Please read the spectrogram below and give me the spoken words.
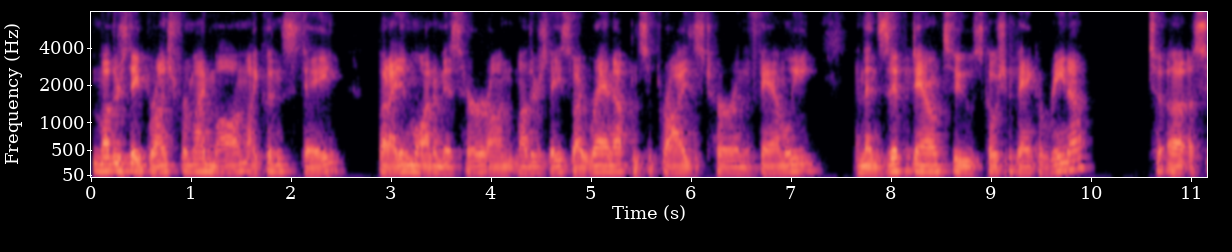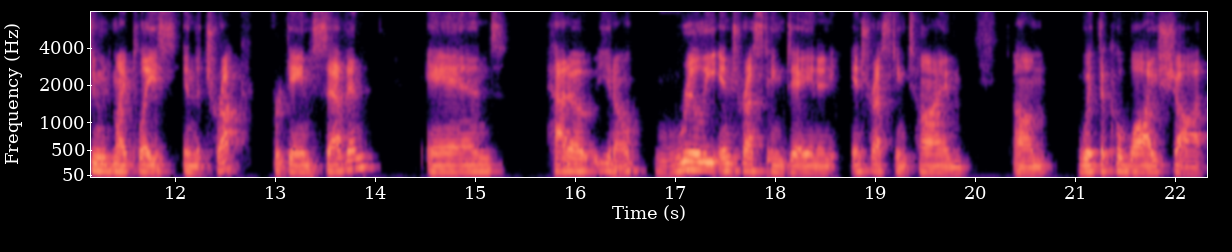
Mother's Day brunch for my mom. I couldn't stay, but I didn't want to miss her on Mother's Day, so I ran up and surprised her and the family, and then zipped down to Scotiabank Arena to uh, assumed my place in the truck for Game Seven, and had a you know really interesting day and an interesting time um, with the Kawhi shot.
